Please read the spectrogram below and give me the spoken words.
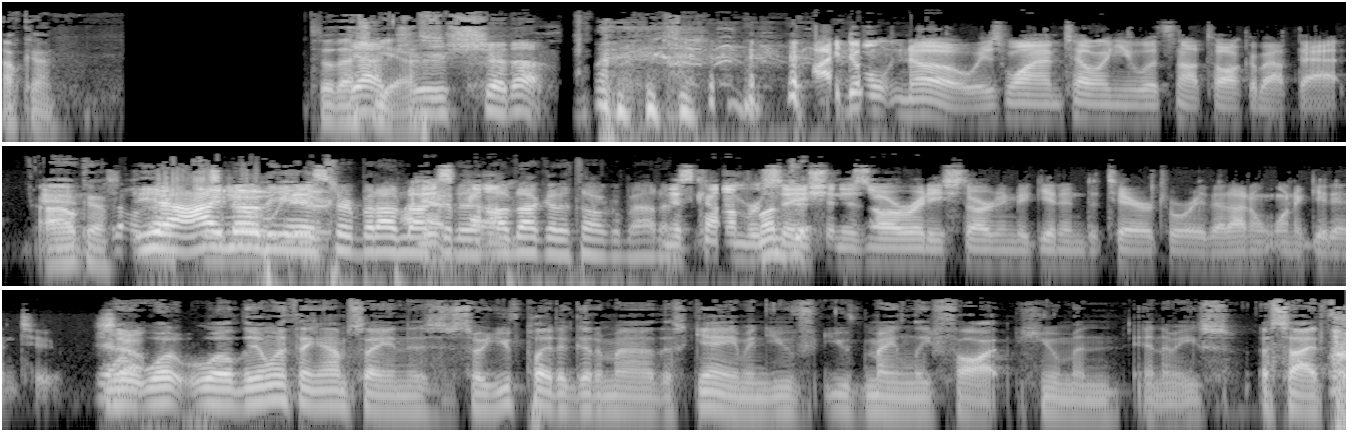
Okay, so that's yeah, yes. Drew, shut up. i don't know is why i'm telling you let's not talk about that Oh, And okay. Yeah, I know no, the we- answer, but I'm not This gonna. com- I'm not gonna talk about it. this conversation is already starting to get into territory that i don't want to get into so Well, well, well, the only thing I'm saying is, so you've played a good amount of this game, and you've you've mainly fought human enemies, aside from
